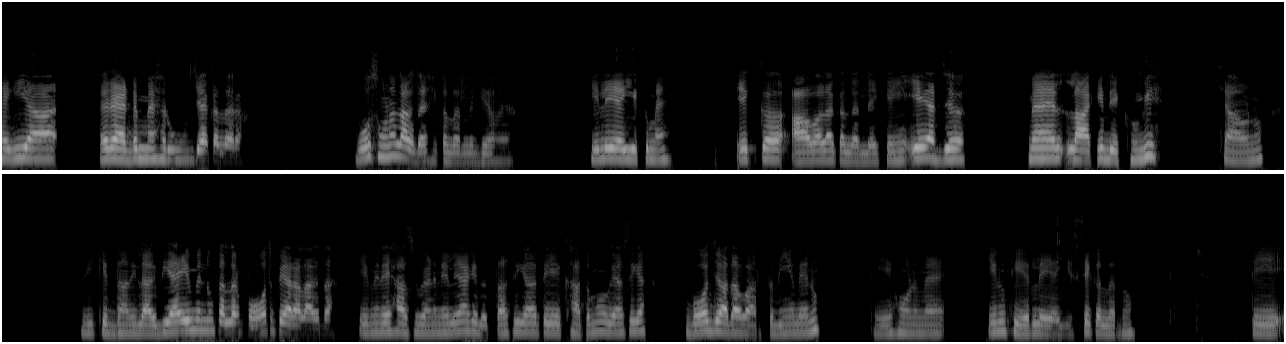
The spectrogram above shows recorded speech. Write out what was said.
ਹੈਗੀ ਆ ਰੈੱਡ ਮਹਿਰੂਨ ਜਿਹਾ ਕਲਰ ਆ। ਬਹੁਤ ਸੋਹਣਾ ਲੱਗਦਾ ਇਹ ਕਲਰ ਲੱਗਿਆ ਹੋਇਆ। ਇਹ ਲੈ ਆਈ ਇੱਕ ਮੈਂ। ਇੱਕ ਆ ਵਾਲਾ ਕਲਰ ਲੈ ਕੇ ਆਈ। ਇਹ ਅੱਜ ਮੈਂ ਲਾ ਕੇ ਦੇਖੂੰਗੀ ਸ਼ਾਮ ਨੂੰ ਵੀ ਕਿੱਦਾਂ ਦੀ ਲੱਗਦੀ ਆ। ਇਹ ਮੈਨੂੰ ਕਲਰ ਬਹੁਤ ਪਿਆਰਾ ਲੱਗਦਾ। ਇਹ ਮੇਰੇ ਹਸਬੰਡ ਨੇ ਲਿਆ ਕੇ ਦਿੱਤਾ ਸੀਗਾ ਤੇ ਖਤਮ ਹੋ ਗਿਆ ਸੀਗਾ। ਬਹੁਤ ਜ਼ਿਆਦਾ ਵਰਤਦੀ ਆ ਮੈਂ ਇਹਨੂੰ, ਤੇ ਹੁਣ ਮੈਂ ਇਹਨੂੰ ਫੇਰ ਲੈ ਆਈ ਇਸੇ ਕਲਰ ਨੂੰ। ਤੇ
